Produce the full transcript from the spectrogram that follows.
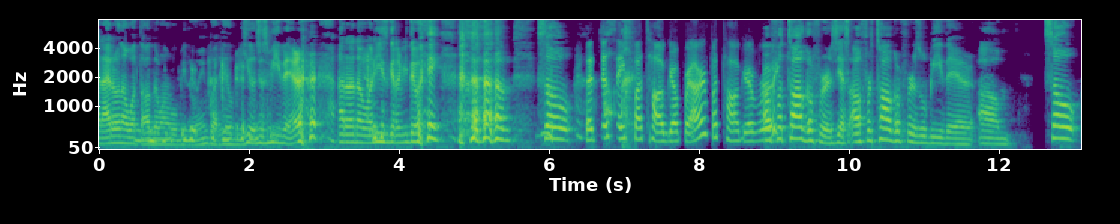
And I don't know what the other one will be doing, but he'll be he'll just be there. I don't know what he's gonna be doing. um, so Let's just say photographer. Our photographer. our photographers, yes, our photographers will be there. Um, so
